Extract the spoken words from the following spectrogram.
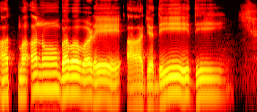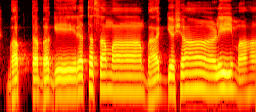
आत्म अनुभव वडे आज दीधि भक्तभगीरथसमा भाग्यशाली महा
